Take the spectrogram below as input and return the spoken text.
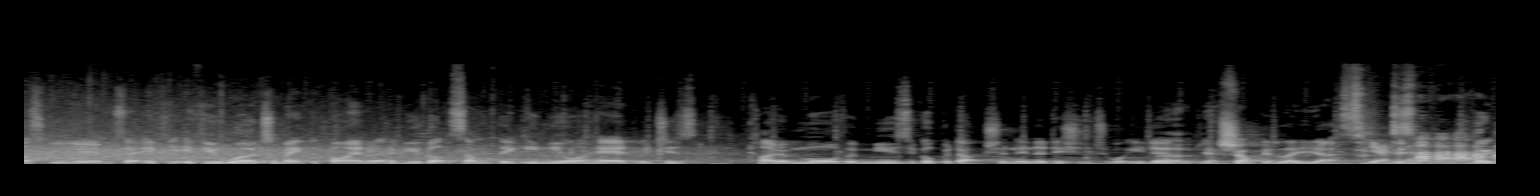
ask you, Liam, so if you, if you were to make the final, have you got something in your head which is kind of more of a musical production in addition to what you do? Uh, yeah, shockingly, yes. Yes. Which,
